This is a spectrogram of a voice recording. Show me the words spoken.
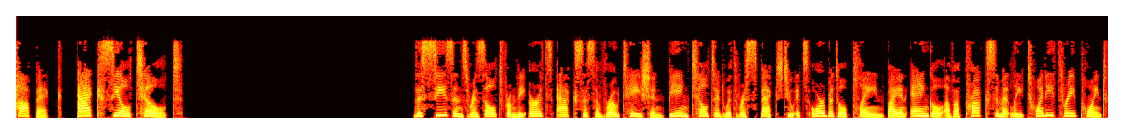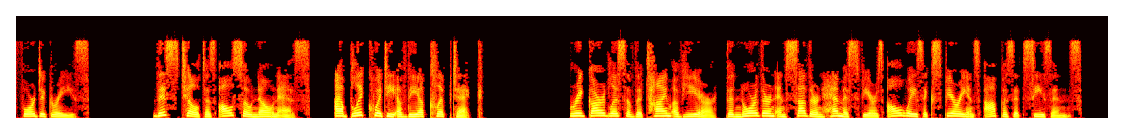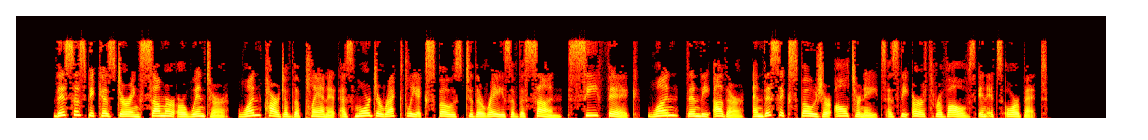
Topic: Axial tilt. The seasons result from the Earth's axis of rotation being tilted with respect to its orbital plane by an angle of approximately 23.4 degrees. This tilt is also known as obliquity of the ecliptic. Regardless of the time of year, the northern and southern hemispheres always experience opposite seasons. This is because during summer or winter, one part of the planet is more directly exposed to the rays of the Sun see Fig. 1 than the other, and this exposure alternates as the Earth revolves in its orbit.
